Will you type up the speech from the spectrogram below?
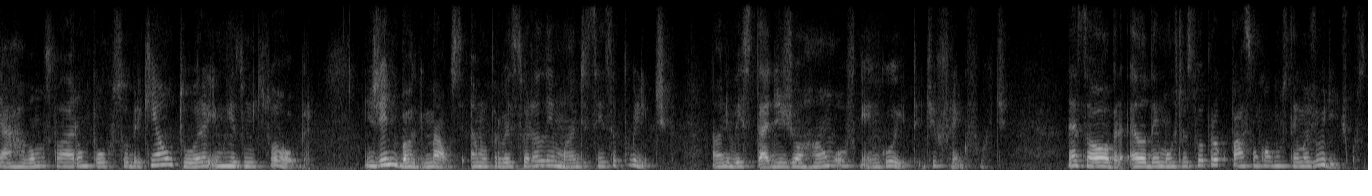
iniciar, vamos falar um pouco sobre quem é a autora e um resumo de sua obra. Ingeborg Maus é uma professora alemã de ciência política na Universidade Johann Wolfgang Goethe, de Frankfurt. Nessa obra, ela demonstra sua preocupação com alguns temas jurídicos,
